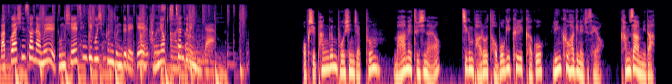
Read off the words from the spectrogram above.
맛과 신선함을 동시에 챙기고 싶은 분들에게 강력 추천드립니다. 혹시 방금 보신 제품 마음에 드시나요? 지금 바로 더보기 클릭하고 링크 확인해 주세요. 감사합니다.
